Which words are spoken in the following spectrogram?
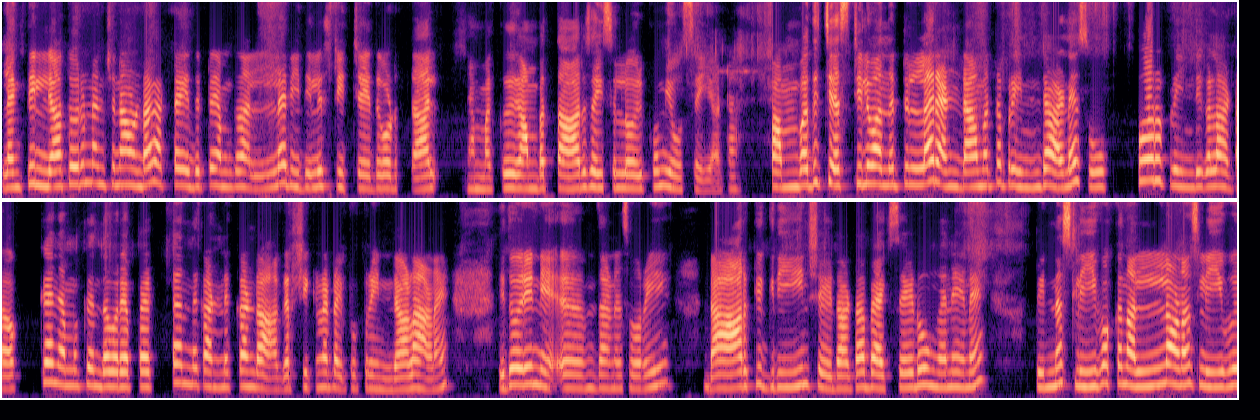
ലെങ്ത് ഇല്ലാത്തവരും ടെൻഷൻ ആവണ്ട. കട്ട് ചെയ്തിട്ട് നമുക്ക് നല്ല രീതിയിൽ സ്റ്റിച്ച് ചെയ്ത് കൊടുത്താൽ നമുക്ക് അമ്പത്തി ആറ് സൈസുള്ളവർക്കും യൂസ് ചെയ്യാം കേട്ടോ അമ്പത് ചെസ്റ്റിൽ വന്നിട്ടുള്ള രണ്ടാമത്തെ പ്രിന്റ് ആണ്. സൂപ്പർ പ്രിന്റുകളാട്ടോ ഒക്കെ നമുക്ക് എന്താ പറയാ പെട്ടെന്ന് കണ്ണ് കണ്ട് ആകർഷിക്കുന്ന ടൈപ്പ് പ്രിന്റുകളാണ് ഇതൊരു എന്താണ് സോറി ഡാർക്ക് ഗ്രീൻ ഷെയ്ഡാട്ടോ ബാക്ക് സൈഡും ഇങ്ങനെയാണ്. പിന്നെ സ്ലീവ് ഒക്കെ നല്ലോണം സ്ലീവ്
